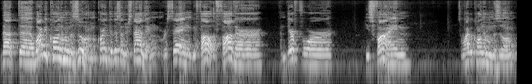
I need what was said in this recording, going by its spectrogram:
That uh, why are we calling him a mezuzam? According to this understanding, we're saying follow the father and therefore he's fine. So why are we calling him a Mizum?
